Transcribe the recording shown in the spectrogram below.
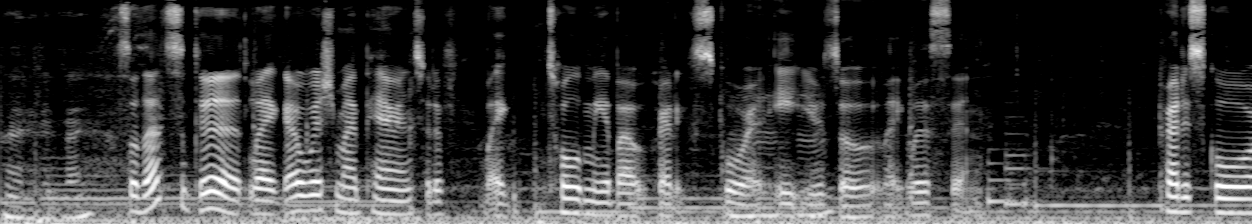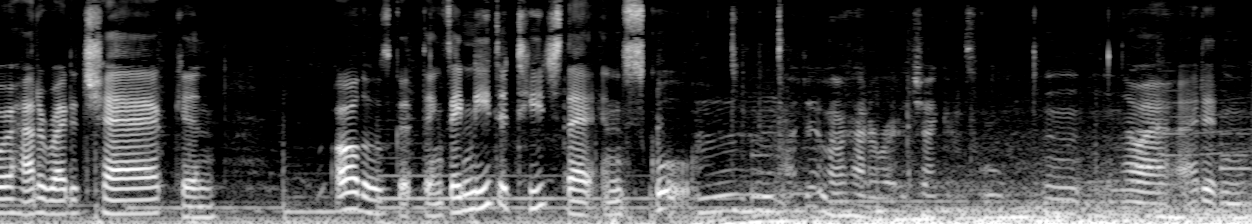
Credit advice. So that's good. Like I wish my parents would have like told me about credit score at eight years old. Like, listen, credit score, how to write a check, and all those good things. They need to teach that in school. Mm-hmm. I did learn how to write a check in school. Mm, no, I, I didn't.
